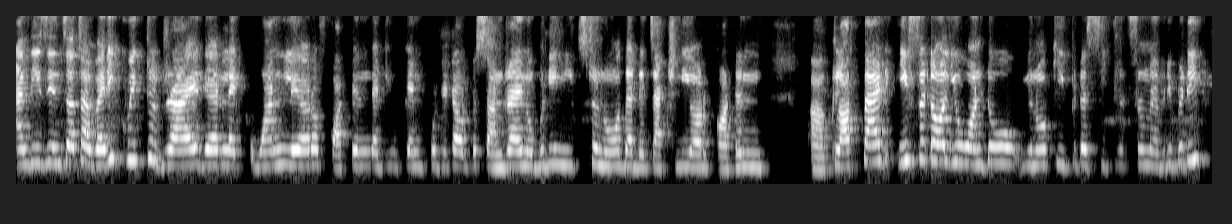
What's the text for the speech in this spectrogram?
and these inserts are very quick to dry. They're like one layer of cotton that you can put it out to sun dry. Nobody needs to know that it's actually your cotton uh, cloth pad. If at all you want to you know keep it a secret from everybody.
